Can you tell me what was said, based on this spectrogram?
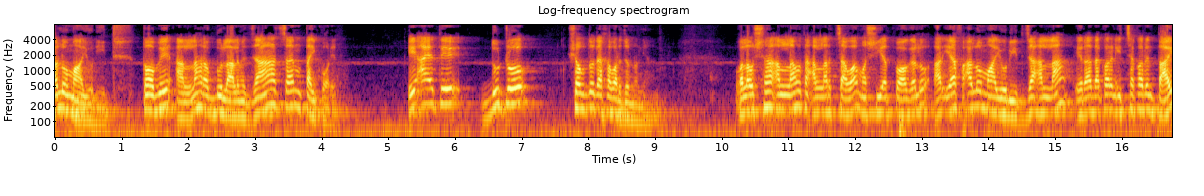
আলো মায়ুরিদ তবে আল্লাহ রব্বুল আলম যা চান তাই করেন। এই আয়াতে দুটো শব্দ দেখাবার জন্য নিয়ে। ওয়ালাউ শাহ আল্লাহ তা আল্লাহর চাওয়া, মাসিয়াত পাওয়া গেল, আর ইয়াফ আলো মায়ুরিদ যা আল্লাহ এরাদা করেন, ইচ্ছা করেন, তাই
